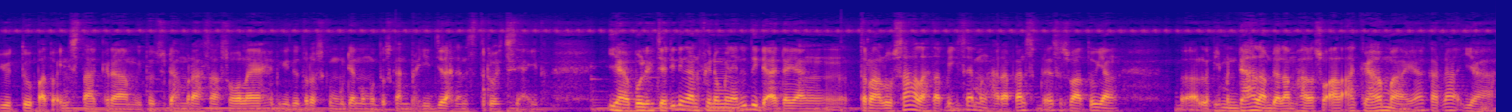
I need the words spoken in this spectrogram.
YouTube atau Instagram itu sudah merasa soleh begitu terus kemudian memutuskan berhijrah dan seterusnya itu. Ya boleh jadi dengan fenomena itu tidak ada yang terlalu salah tapi saya mengharapkan sebenarnya sesuatu yang uh, lebih mendalam dalam hal soal agama ya karena ya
